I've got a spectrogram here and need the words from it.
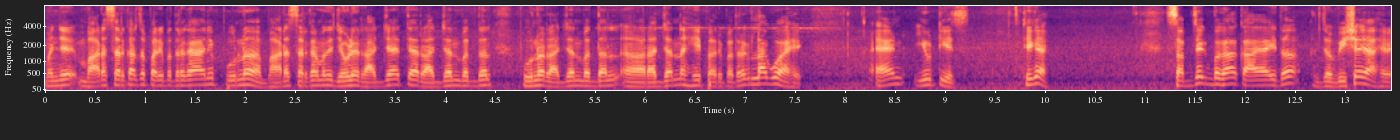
म्हणजे भारत सरकारचं परिपत्रक आहे आणि पूर्ण भारत सरकारमध्ये जेवढे राज्य आहेत त्या राज्यांबद्दल पूर्ण राज्यांबद्दल राज्यांना हे परिपत्रक लागू आहे. अँड यू टी एस ठीक आहे? सब्जेक्ट बघा काय आहे इथं. जो विषय आहे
